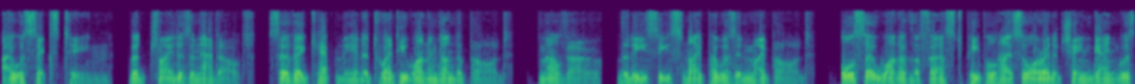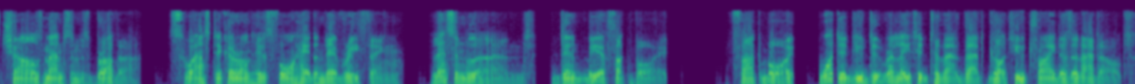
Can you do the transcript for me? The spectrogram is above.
I was 16, but tried as an adult, so they kept me in a 21 and under pod. Malvo, the DC sniper was in my pod. Also one of the first people I saw in a chain gang was Charles Manson's brother. Swastika on his forehead and everything. Lesson learned, don't be a fuckboy. Fuckboy, what did you do related to that that got you tried as an adult?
